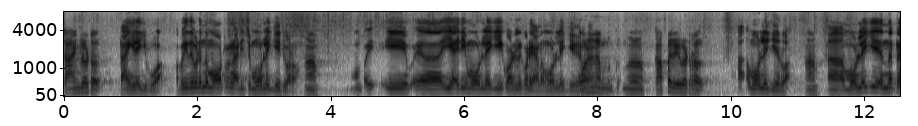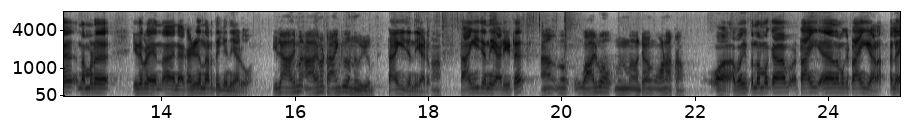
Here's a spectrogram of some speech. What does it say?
ടാങ്കിലോട്ട്. ടാങ്കിലേക്ക് പോവാം. അപ്പോൾ ഇത് ഇവിടുന്ന് മോട്ടറിന് അടിച്ച് മുകളിലേക്ക് കയറ്റുവാണോ ആ. ഈ ഈ അരി മുകളിലേക്ക് ഈ കുഴലിൽ കൂടെയാണ് മുകളിലേക്ക് കപ്പൽ മുകളിലേക്ക് കയറുക മുകളിലേക്ക് എന്നിട്ട് നമ്മൾ ഇതെവിടെ കഴുകുന്നിടത്തേക്ക് ചെന്ന് ചാടുമോ ഇല്ല ആദ്യം ആദ്യം ടാങ്ക് വന്ന് വീഴും. ടാങ്കി ചെന്ന് ചാടും. ടാങ്കി ടാങ്കിൽ ചെന്ന് ചാടിയിട്ട് ആ വാൽവ് മറ്റേ ഓണാക്കണം അപ്പോൾ ഇപ്പം നമുക്ക് ആ ടാങ്ക് നമുക്ക് ടാങ്ക് കാണാം അല്ലേ?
